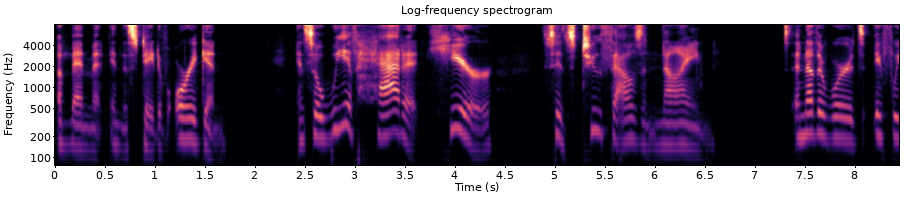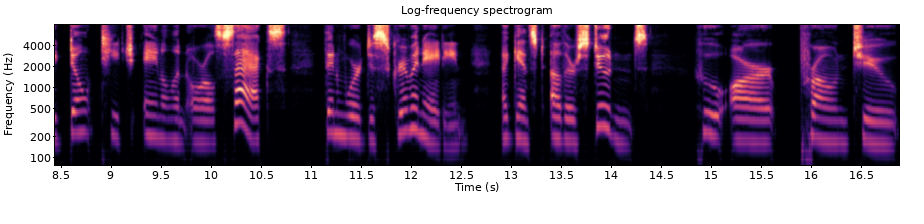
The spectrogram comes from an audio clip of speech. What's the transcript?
Amendment in the state of Oregon. And so we have had it here since 2009. In other words, if we don't teach anal and oral sex, then we're discriminating against other students who are prone to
